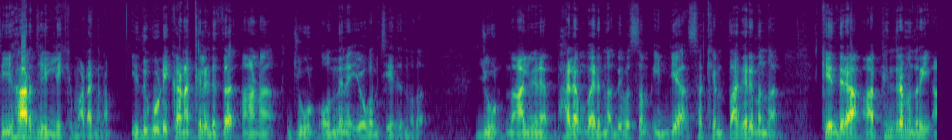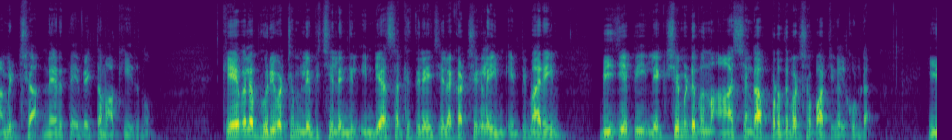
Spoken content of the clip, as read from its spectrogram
തീഹാർ ജയിലിലേക്ക് മടങ്ങണം. ഇതുകൂടി കണക്കിലെടുത്ത് ആണ് ജൂൺ ഒന്നിന് യോഗം ചേരുന്നത്. ജൂൺ നാലിന് ഫലം വരുന്ന ദിവസം ഇന്ത്യ സഖ്യം തകരുമെന്ന് കേന്ദ്ര ആഭ്യന്തരമന്ത്രി അമിത്ഷാ നേരത്തെ വ്യക്തമാക്കിയിരുന്നു. കേവല ഭൂരിപക്ഷം ലഭിച്ചില്ലെങ്കിൽ ഇന്ത്യ സഖ്യത്തിലെ ചില കക്ഷികളെയും എം പിമാരെയും ബി ജെ പി ലക്ഷ്യമിടുമെന്ന ആശങ്ക പ്രതിപക്ഷ പാർട്ടികൾക്കുണ്ട്. ഈ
